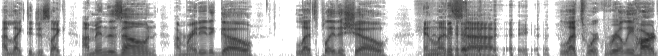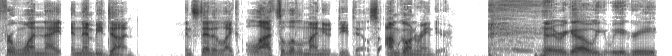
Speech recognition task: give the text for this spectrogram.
I'd like to just like I'm in the zone. I'm ready to go. Let's play the show, and let's uh, let's work really hard for one night and then be done, instead of like lots of little minute details. So I'm going reindeer. there we go. We we agree.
